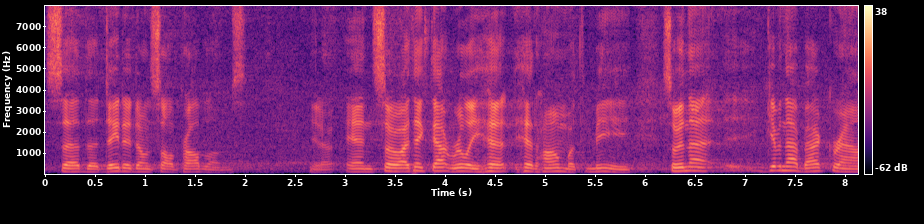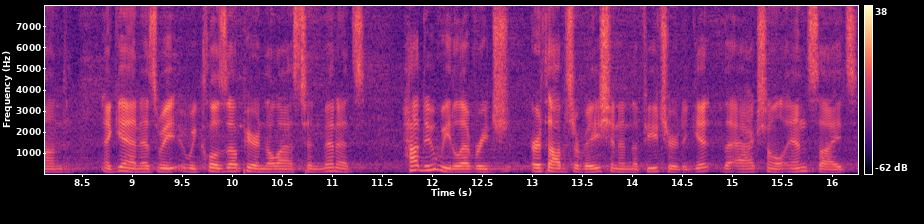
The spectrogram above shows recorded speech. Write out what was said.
said that data don't solve problems. You know, and so I think that really hit, hit home with me. So in that, given that background, again, as we, we close up here in the last 10 minutes, how do we leverage Earth observation in the future to get the actionable insights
